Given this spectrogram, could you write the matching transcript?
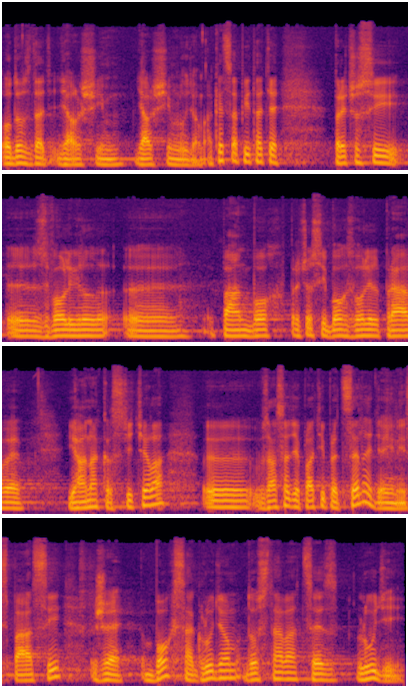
odovzdať ďalším, ďalším ľuďom. A keď sa pýtate, prečo si e, zvolil e, pán Boh, prečo si Boh zvolil práve Jána Krstiteľa, v zásade platí pre celé dejiny spásy, že Boh sa k ľuďom dostáva cez ľudí,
